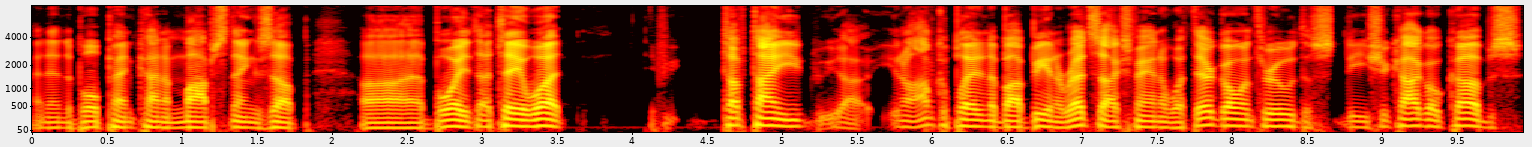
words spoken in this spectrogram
And then the bullpen kind of mops things up. Uh, boy, I tell you what, you, tough time. You, uh, you know, I'm complaining about being a Red Sox fan and what they're going through. The, the Chicago Cubs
